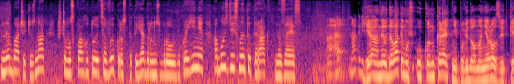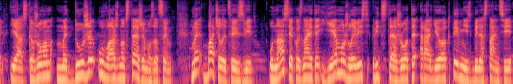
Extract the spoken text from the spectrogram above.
не бачить ознак, що Москва готується використати ядерну зброю в Україні або здійснити теракт на ЗАЕС. Я не вдаватимусь у конкретні повідомлення розвідки. Я скажу вам, ми дуже уважно стежимо за цим. Ми бачили цей звіт. У нас, як ви знаєте, є можливість відстежувати радіоактивність біля станції,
